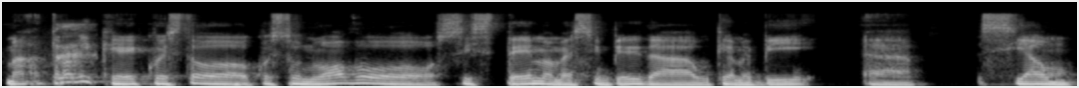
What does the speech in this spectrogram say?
Ma trovi che questo, questo, nuovo sistema messo in piedi da UTMB eh, sia un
